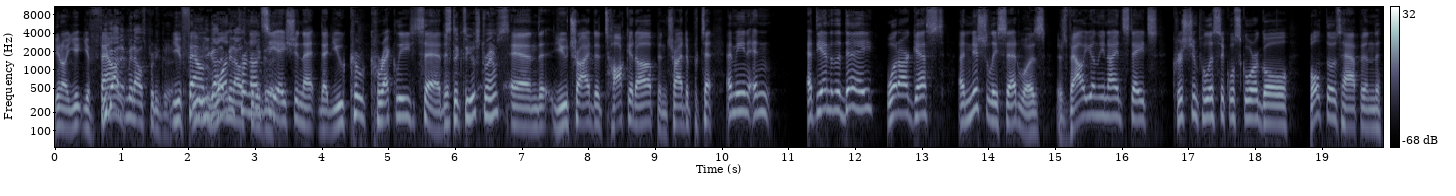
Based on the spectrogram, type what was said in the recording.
you know you you you found gotta admit I was pretty good. you found you gotta one admit I was pretty good. pronunciation that that you cor- correctly said, Stick to your strengths. and you tried to talk it up and tried to pretend. I mean, and at the end of the day, what our guest initially said was, "There's value in the United States." Christian Pulisic will score a goal. Both those happened. The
